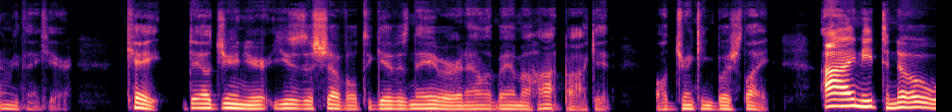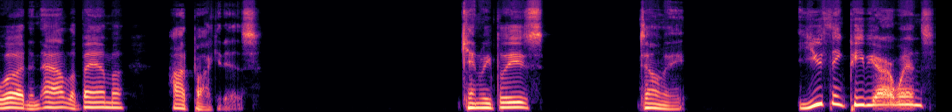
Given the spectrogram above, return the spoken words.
Let me think here. Kate, Dale Jr. uses a shovel to give his neighbor an Alabama hot pocket while drinking Busch Light. I need to know what an Alabama hot pocket is. Can we please tell me? You think PBR wins?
